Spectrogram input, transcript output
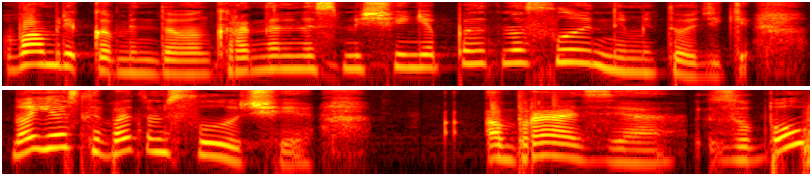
вам рекомендован корональное смещение по однослойной методике. Но если в этом случае абразия зубов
